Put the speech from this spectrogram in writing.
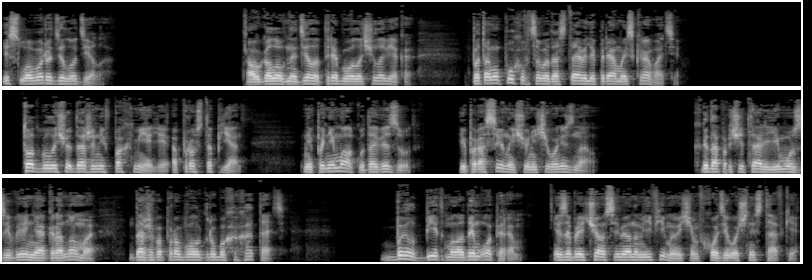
и слово родило дело. А уголовное дело требовало человека, потому Пуховцева доставили прямо из кровати. Тот был еще даже не в похмелье, а просто пьян. Не понимал, куда везут. И про сына еще ничего не знал. Когда прочитали ему заявление агронома, даже попробовал грубо хохотать. Был бит молодым опером, изобречен Семеном Ефимовичем в ходе очной ставки,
